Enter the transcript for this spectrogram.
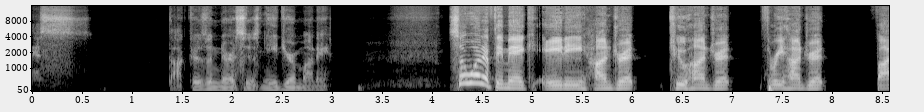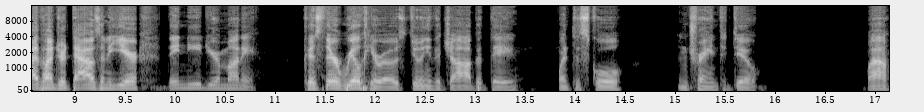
Yes. Doctors and nurses need your money. So what if they make 80, 100, 200, 300, 500,000 a year? They need your money because they're real heroes doing the job that they went to school and trained to do. Wow.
